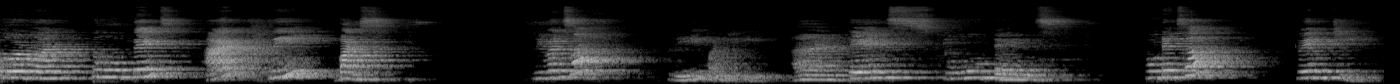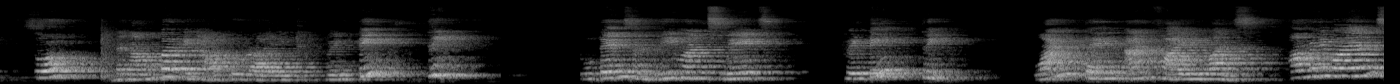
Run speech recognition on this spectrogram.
third one, two tens and three ones. Three ones are three only. And tens, two tens. Two tens are twenty. So the number we have to write twenty-three. Two tens and three ones makes twenty-three. One ten and five ones. How many ones?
